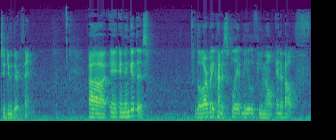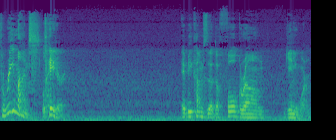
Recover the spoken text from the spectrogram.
to do their thing. Uh, and, and then get this, the larvae kind of split male and female, and about three months later, it becomes the, the full grown guinea worm.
